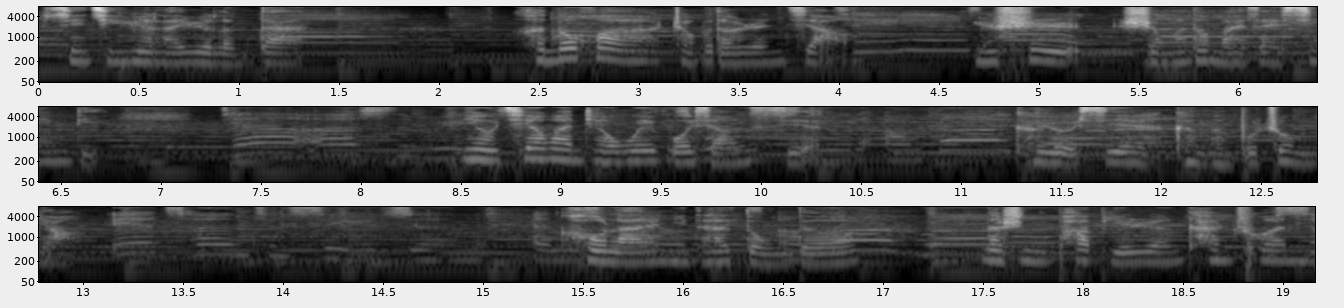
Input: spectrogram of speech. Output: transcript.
心情越来越冷淡，很多话找不到人讲，于是什么都埋在心底。你有千万条微博想写，可有些根本不重要。后来你才懂得。那是你怕别人看穿你，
